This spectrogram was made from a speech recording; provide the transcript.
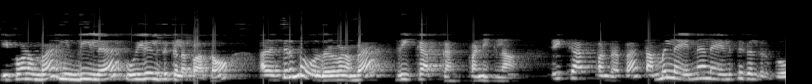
இப்போ நம்ம ஹிந்தியில உயிரெழுத்துக்களை பார்த்தோம். அதை திரும்ப ஒரு தடவை நம்ம ரீகேப் பண்ணிக்கலாம். ரீகேப் பண்றப்ப தமிழ்ல என்னென்ன எழுத்துக்கள் இருக்கோ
